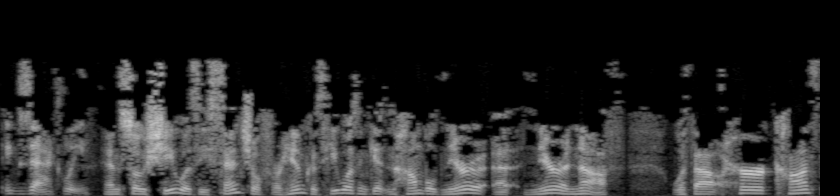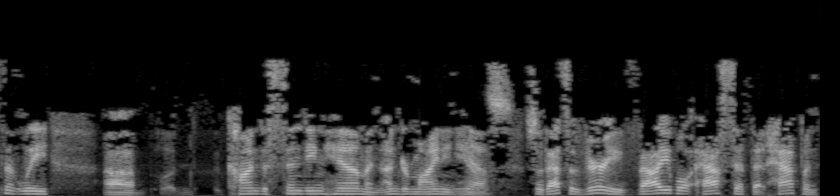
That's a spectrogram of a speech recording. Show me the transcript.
exactly. And so she was essential for him because he wasn't getting humbled near uh, near enough without her constantly uh, condescending him and undermining him. Yes. So that's a very valuable asset that happened.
